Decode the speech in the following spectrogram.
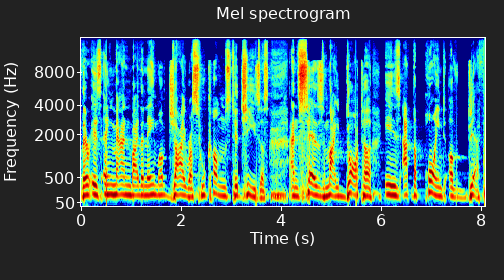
there is a man by the name of Jairus who comes to Jesus and says, My daughter is at the point of death.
